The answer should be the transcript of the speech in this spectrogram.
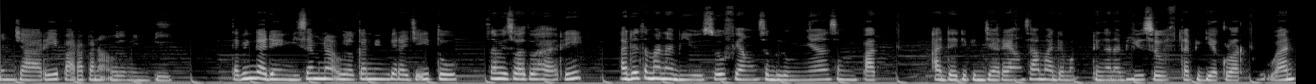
mencari para penakwil mimpi. Tapi nggak ada yang bisa menakwilkan mimpi raja itu. Sampai suatu hari, ada teman Nabi Yusuf yang sebelumnya sempat ada di penjara yang sama dengan Nabi Yusuf, tapi dia keluar duluan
